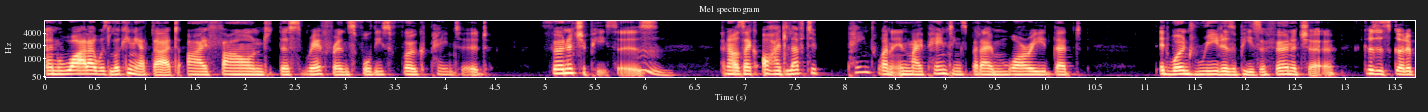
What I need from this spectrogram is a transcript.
And while I was looking at that, I found this reference for these folk painted furniture pieces. Hmm. And I was like, oh, I'd love to paint one in my paintings, but I'm worried that it won't read as a piece of furniture. because it's got a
